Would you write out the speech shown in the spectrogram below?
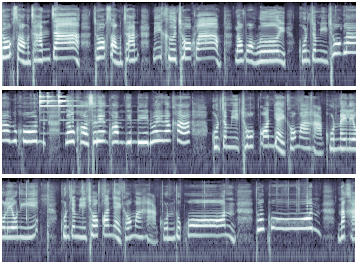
โชคสองชั้นจ้า โชคสองชั้น นี่คือโชคลาภเราบอกเลย คุณจะมีโชคลาภทุกคน เราขอแสดงความยินดีด้วยนะคะ คุณจะมีโชคก้อนใหญ่เข้ามาหาคุณในเร็วๆนี้ คุณจะมีโชคก้อนใหญ่เข้ามาหาคุณทุกคน ทุกคนนะคะ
